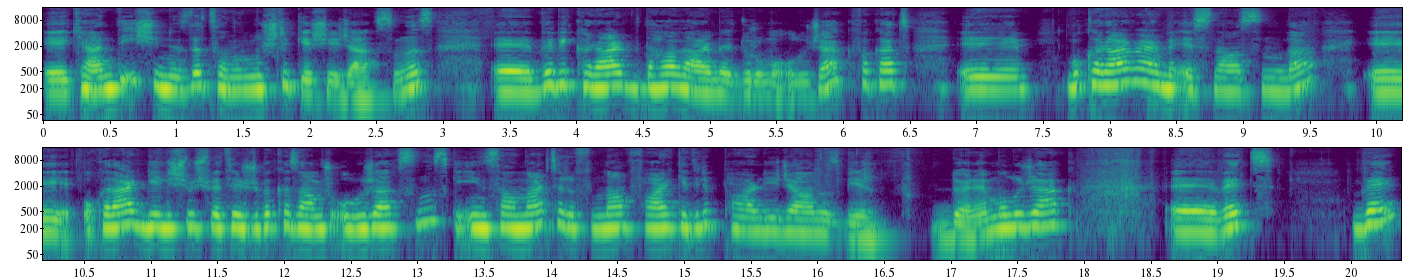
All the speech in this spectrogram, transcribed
e, kendi işinizde tanınmışlık yaşayacaksınız e, ve bir karar daha verme durumu olacak. Fakat e, bu karar verme esnasında e, o kadar gelişmiş ve tecrübe kazanmış olacaksınız ki insanlar tarafından fark edilip parlayacağınız bir dönem olacak. Evet ve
